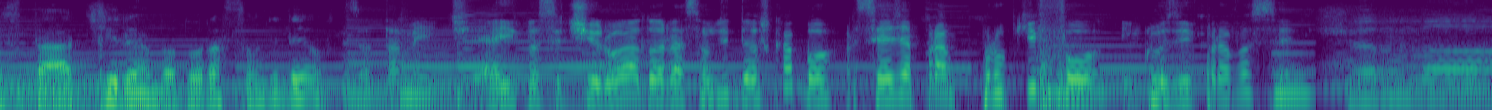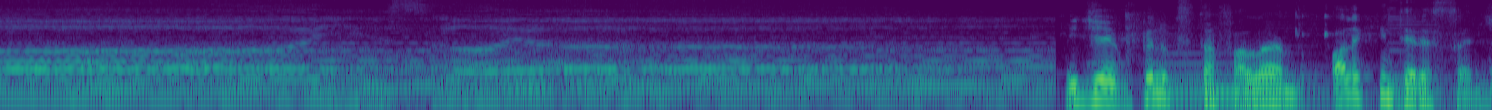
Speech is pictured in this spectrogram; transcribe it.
está tirando a adoração de Deus. Exatamente. Aí você tirou a adoração de Deus, acabou. Seja para o que for, inclusive para você. E Diego, pelo que você está falando, olha que interessante.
